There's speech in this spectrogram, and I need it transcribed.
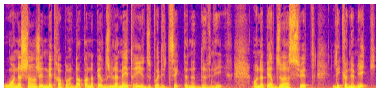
où on a changé de métropole. Donc, on a perdu la maîtrise du politique, de notre devenir. On a perdu ensuite l'économique.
